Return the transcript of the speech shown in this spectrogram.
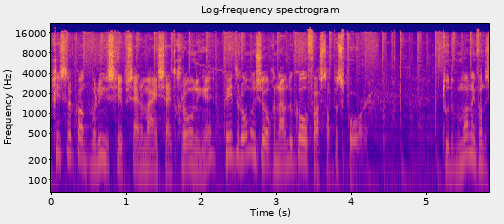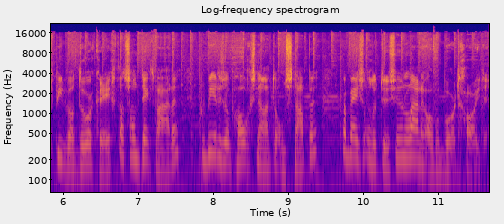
Gisteren kwam het marineschip Zijn Majesteit Groningen wederom een zogenaamde go-vast op het spoor. Toen de bemanning van de speedboot doorkreeg dat ze ontdekt waren, probeerden ze op hoge snelheid te ontsnappen, waarbij ze ondertussen hun lading overboord gooiden.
